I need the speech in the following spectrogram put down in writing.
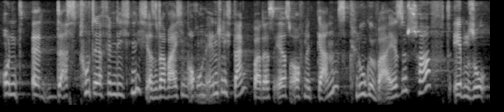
Und äh, das tut er, finde ich, nicht. Also da war ich ihm auch unendlich dankbar, dass er es auf eine ganz kluge Weise schafft, eben so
